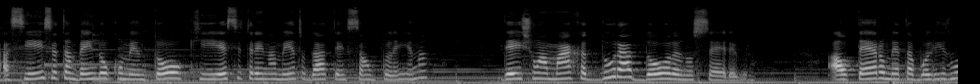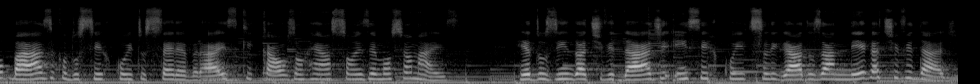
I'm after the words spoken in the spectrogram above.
A ciência também documentou que esse treinamento da atenção plena deixa uma marca duradoura no cérebro altera o metabolismo básico dos circuitos cerebrais que causam reações emocionais, reduzindo a atividade em circuitos ligados à negatividade,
